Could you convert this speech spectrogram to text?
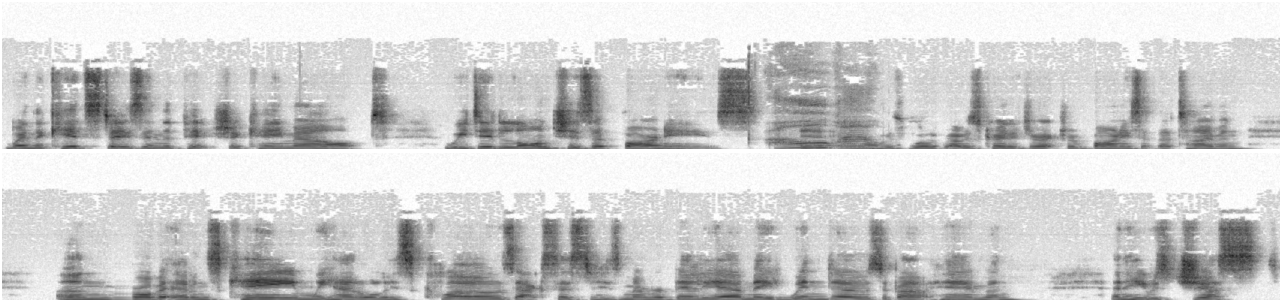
When The Kid Stays in the Picture came out, we did launches at Barney's. Oh, wow. I was I was creative director of Barney's at that time, and and Robert Evans came. We had all his clothes, access to his memorabilia, made windows about him, and and he was just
